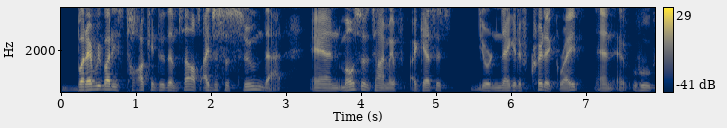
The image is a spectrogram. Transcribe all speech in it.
but everybody's talking to themselves. I just assume that. And most of the time, if I guess it's your negative critic, right? And uh, who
